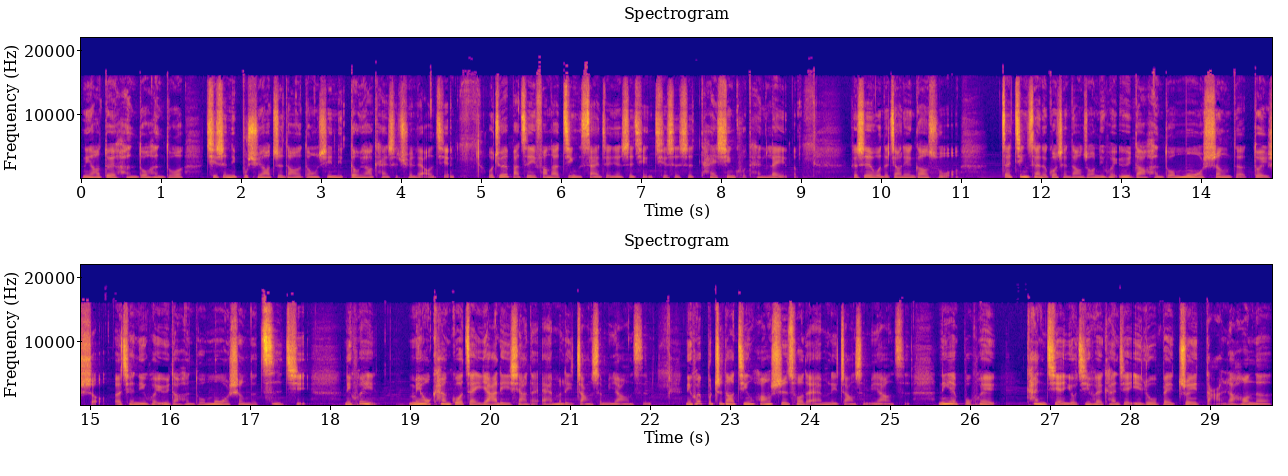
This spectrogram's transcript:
你要对很多很多其实你不需要知道的东西，你都要开始去了解。我觉得把自己放到竞赛这件事情其实是太辛苦太累了。可是我的教练告诉我。在竞赛的过程当中，你会遇到很多陌生的对手，而且你会遇到很多陌生的自己。你会没有看过在压力下的 Emily 长什么样子，你会不知道惊慌失措的 Emily 长什么样子，你也不会看见有机会看见一路被追打，然后呢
